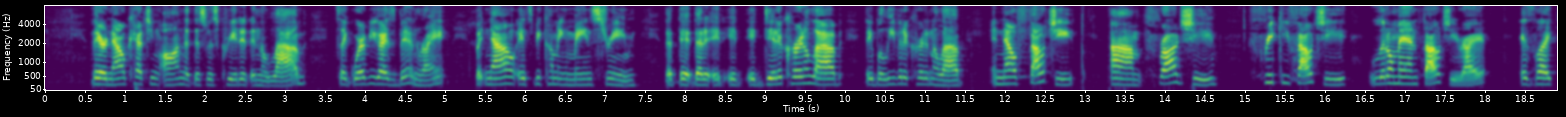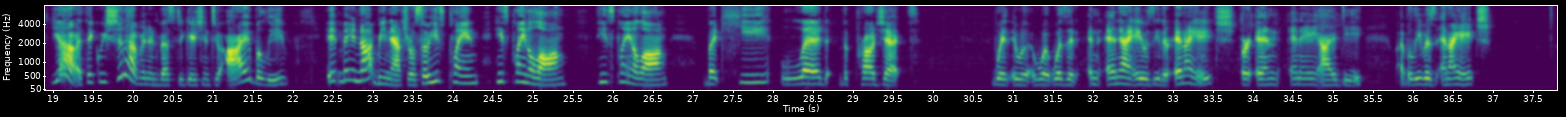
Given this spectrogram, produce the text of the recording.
They are now catching on that this was created in a lab. It's like, where have you guys been, right? But now it's becoming mainstream that they, that it, it, it did occur in a lab. They believe it occurred in a lab. And now Fauci, um, Fraudshi, Freaky Fauci, Little Man Fauci, right? is like, yeah, I think we should have an investigation too. I believe it may not be natural. So he's playing, he's playing along, he's playing along, but he led the project with it. What was it? An NIA was either NIH or N NAID. I believe was NIH,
